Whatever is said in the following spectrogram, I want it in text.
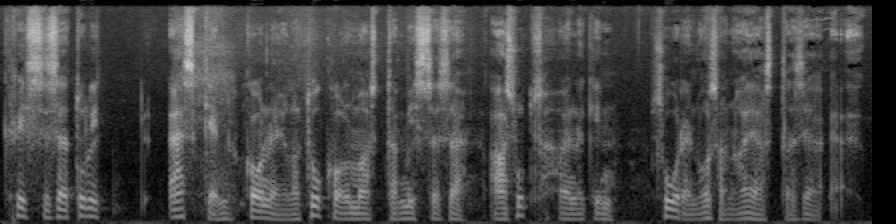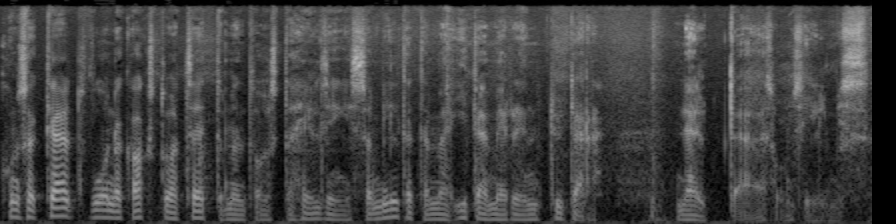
Krissi, sä tulit äsken koneella Tukholmasta, missä sä asut ainakin suuren osan ajasta. Ja kun sä käyt vuonna 2017 Helsingissä, miltä tämä Itämeren tytär näyttää sun silmissä?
